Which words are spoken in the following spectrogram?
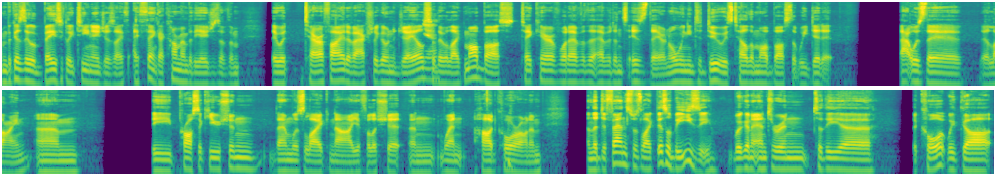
And because they were basically teenagers, I th- I think I can't remember the ages of them. They were terrified of actually going to jail, so they were like, "Mob boss, take care of whatever the evidence is there, and all we need to do is tell the mob boss that we did it." That was their their line. Um, the prosecution then was like, "Nah, you're full of shit," and went hardcore on him. And the defense was like, "This will be easy. We're gonna enter into the uh, the court. We've got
